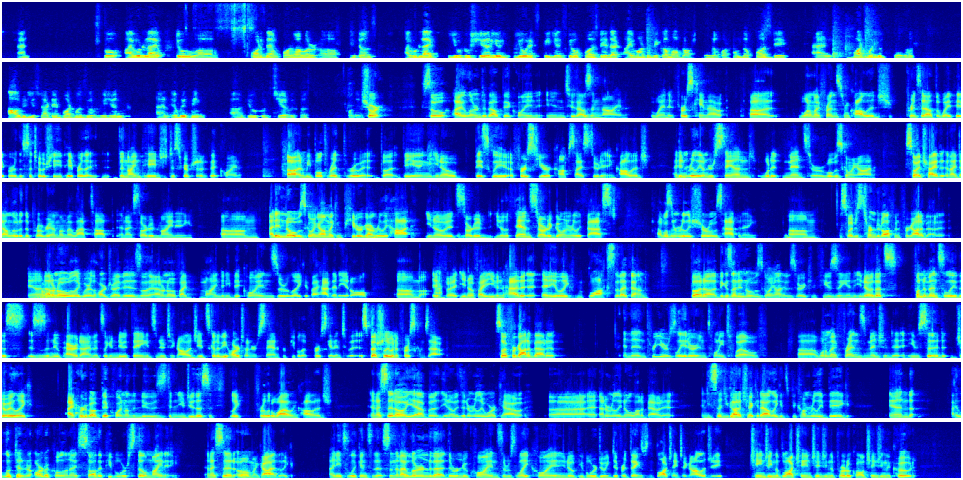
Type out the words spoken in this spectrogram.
so I would like to, uh, for them, for our uh, interns, I would like you to share your your experience, your first day that I want to become a blockchain developer from the first day, and what were your struggles? How did you start it? What was your vision, and everything? Uh, you could share with us for this. Sure. So I learned about Bitcoin in 2009 when it first came out. Uh, one of my friends from college printed out the white paper, the Satoshi paper, that the nine-page description of Bitcoin, uh, and we both read through it. But being, you know, basically a first-year comp sci student in college, I didn't really understand what it meant or what was going on. So I tried and I downloaded the program on my laptop and I started mining. Um, I didn't know what was going on. My computer got really hot. You know, it started, you know, the fans started going really fast. I wasn't really sure what was happening. Um, so I just turned it off and forgot about it. And I don't know like where the hard drive is. I don't know if I mined any bitcoins or like if I have any at all. Um, if I, you know, if I even had any like blocks that I found, but uh, because I didn't know what was going on, it was very confusing. And you know, that's fundamentally this. This is a new paradigm. It's like a new thing. It's a new technology. It's going to be hard to understand for people that first get into it, especially when it first comes out. So I forgot about it, and then three years later, in 2012, uh, one of my friends mentioned it, and he said, "Joey, like, I heard about Bitcoin on the news. Didn't you do this if, like for a little while in college?" And I said, "Oh yeah, but you know, it didn't really work out. Uh, I, I don't really know a lot about it." And he said, "You got to check it out. Like, it's become really big." And I looked at an article and I saw that people were still mining, and I said, "Oh my god, like." I need to look into this. And then I learned that there were new coins, there was Litecoin, you know, people were doing different things with the blockchain technology, changing the blockchain, changing the protocol, changing the code.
